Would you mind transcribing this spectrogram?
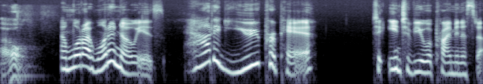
Oh, And what I want to know is how did you prepare to interview a prime minister?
